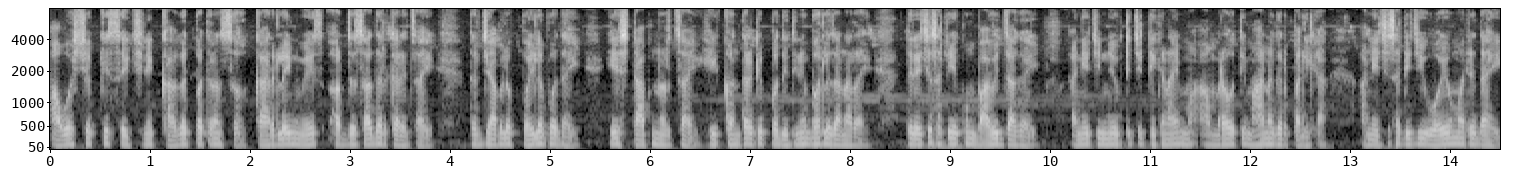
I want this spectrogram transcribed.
आवश्यक शैक्षणिक कागदपत्रांसह कार्यालयीन वेळेस अर्ज सादर करायचा आहे. तर जे आपलं पहिलं पद आहे हे स्टाफ नर्सचं आहे हे कंत्राटी पद्धतीने भरलं जाणार आहे. तर याच्यासाठी एकूण बावीस जागा आहे आणि याची नियुक्तीचे ठिकाण आहे अमरावती महानगरपालिका आणि याच्यासाठी जी वयोमर्यादा आहे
